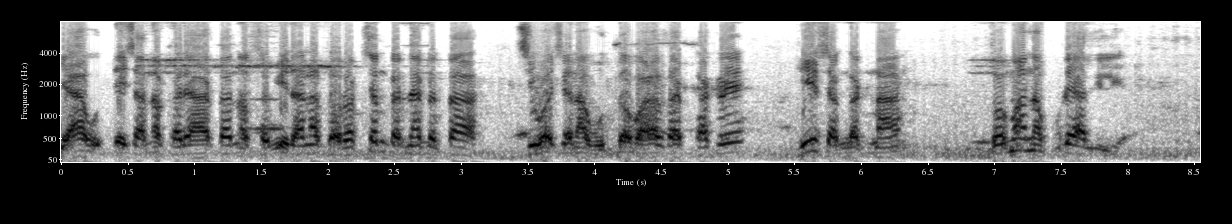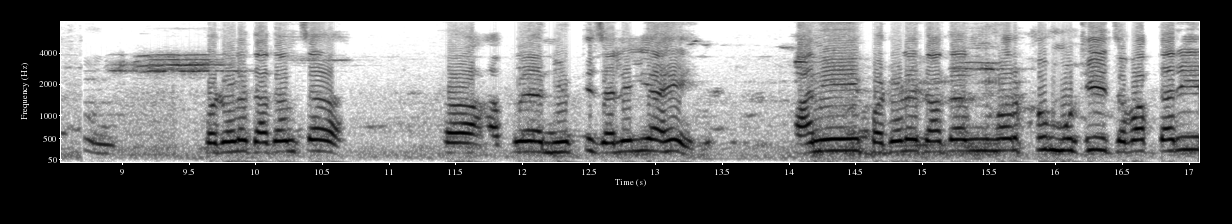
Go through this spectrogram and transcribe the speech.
या उद्देशानं खऱ्या अर्थानं संविधानाचं रक्षण करण्याकरता शिवसेना उद्धव बाळासाहेब ठाकरे ही संघटना जोमानं पुढे आलेली आहे. पडोळे दादांचा आपल्या नियुक्ती झालेली आहे आणि पटोळे दादांवर खूप मोठी जबाबदारी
